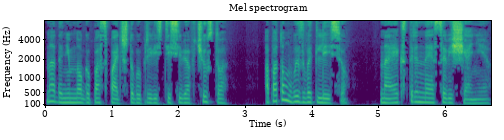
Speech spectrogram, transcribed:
Надо немного поспать, чтобы привести себя в чувство, а потом вызвать Лесю на экстренное совещание.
